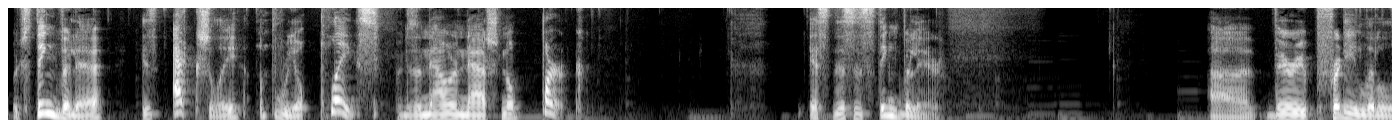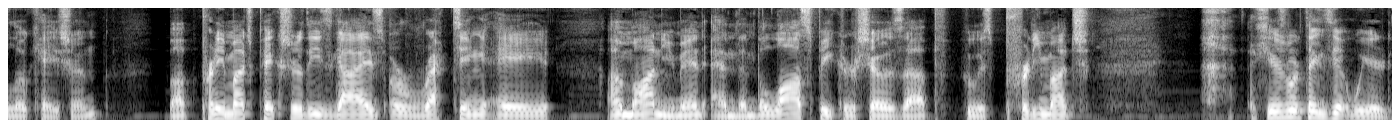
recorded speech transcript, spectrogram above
which Thingvellir is actually a real place. It is now a national park. Yes, this is Thingvellir. Uh, very pretty little location, but pretty much picture these guys erecting a a monument, and then the law speaker shows up, who is pretty much Here's where things get weird.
